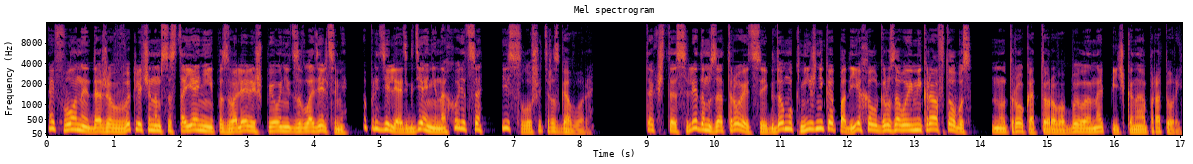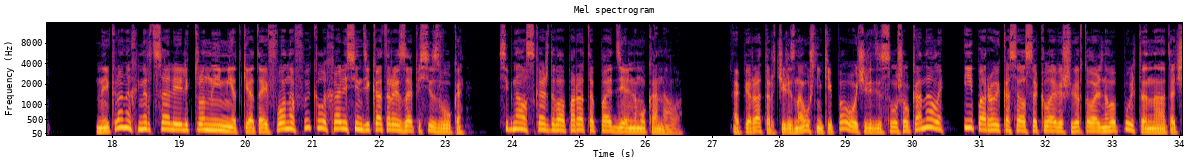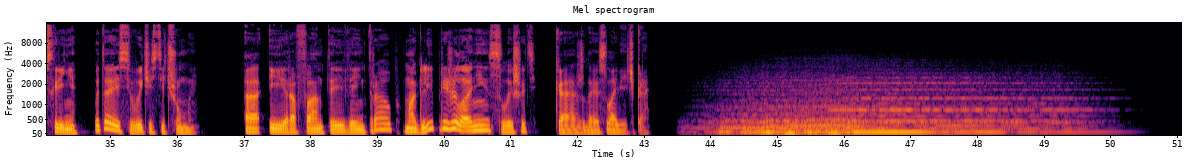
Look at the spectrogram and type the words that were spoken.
Айфоны даже в выключенном состоянии позволяли шпионить за владельцами, определять, где они находятся, и слушать разговоры. Так что следом за троицей к дому книжника подъехал грузовой микроавтобус, нутро которого было напичкано аппаратурой. На экранах мерцали электронные метки от айфонов и колыхались индикаторы записи звука. Сигнал с каждого аппарата по отдельному каналу. Оператор через наушники по очереди слушал каналы и порой касался клавиш виртуального пульта на тачскрине, пытаясь вычистить шумы а Иерофант и Вейнтрауб могли при желании слышать каждое словечко.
